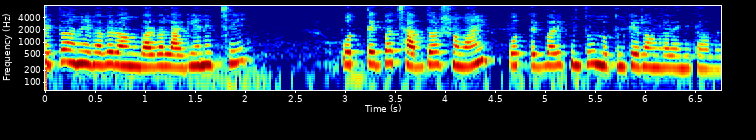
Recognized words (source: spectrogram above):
এই তো আমি এভাবে রং বারবার লাগিয়ে নিচ্ছি। প্রত্যেকবার ছাপ দেওয়ার সময় প্রত্যেকবারই কিন্তু নতুন করে রং লাগিয়ে নিতে হবে।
